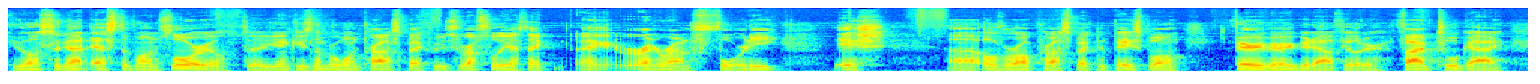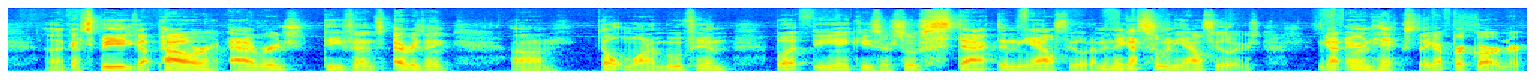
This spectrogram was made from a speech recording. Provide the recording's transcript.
You also got Estevan Florial, the Yankees' number one prospect, who's roughly, I think, right around 40 ish uh, overall prospect in baseball. Very, very good outfielder, five tool guy. Uh, got speed, got power, average, defense, everything. Um, don't want to move him, but the Yankees are so stacked in the outfield. I mean, they got so many outfielders. They got Aaron Hicks, they got Brett Gardner,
